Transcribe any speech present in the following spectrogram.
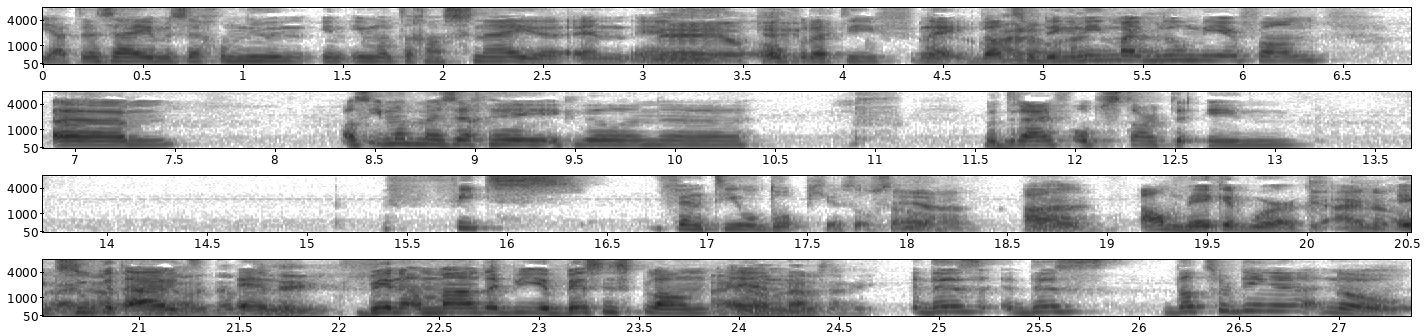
ja, tenzij je me zegt om nu in, in iemand te gaan snijden en, en Nee, operatief. Nee, dat know, soort dingen niet. Maar ik bedoel meer van. ehm, als iemand mij zegt: hé, hey, ik wil een eh, bedrijf opstarten in fietsventieldopjes of zo. ja. I'll, I'll make it work. Ja, I know, ik I zoek know, het uit. know, dat en binnen een maand heb je je businessplan. En daarom zeg ik. dus, dus dat soort dingen, no.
